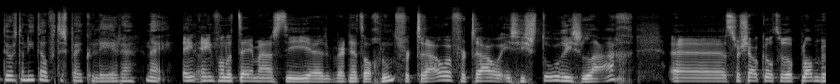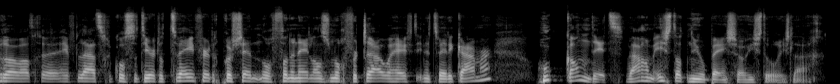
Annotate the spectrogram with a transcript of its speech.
durf er niet over te speculeren. Nee. Een, van de thema's die uh, werd net al genoemd, vertrouwen. Vertrouwen is historisch laag. Uh, het Sociaal Cultureel Planbureau had heeft laatst geconstateerd dat 42% nog van de Nederlanders nog vertrouwen heeft in de Tweede Kamer. Hoe kan dit? Waarom is dat nu opeens zo historisch laag?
